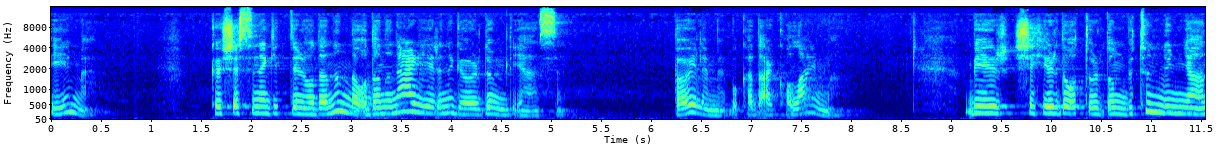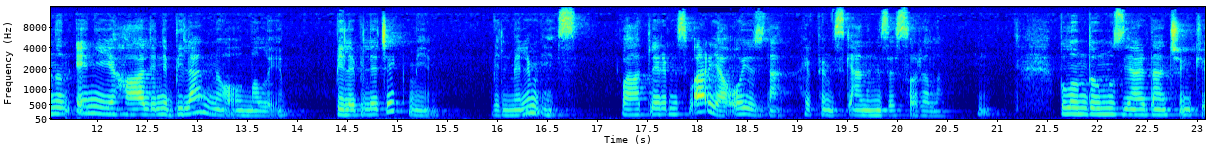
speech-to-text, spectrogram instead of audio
değil mi? Köşesine gittiğin odanın da odanın her yerini gördüm diyensin. Böyle mi? Bu kadar kolay mı? Bir şehirde oturdun, bütün dünyanın en iyi halini bilen mi olmalıyım? Bilebilecek miyim? Bilmeli miyiz? Vaatlerimiz var ya o yüzden hepimiz kendimize soralım. Bulunduğumuz yerden çünkü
